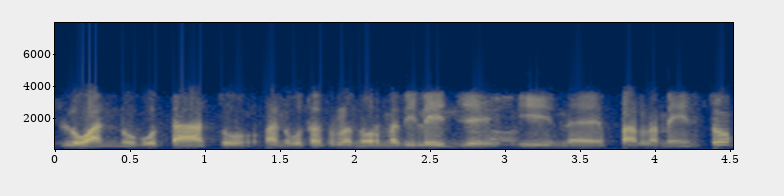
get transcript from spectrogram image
lo hanno votato, hanno votato la norma di legge in eh, Parlamento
